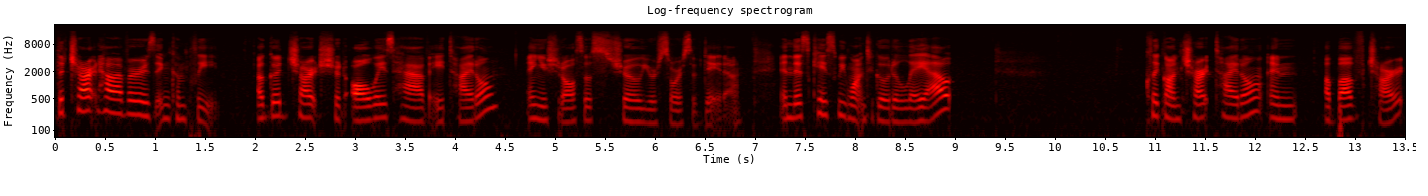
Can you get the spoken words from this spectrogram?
The chart, however, is incomplete. A good chart should always have a title and you should also show your source of data. In this case we want to go to layout, click on chart title and above chart.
